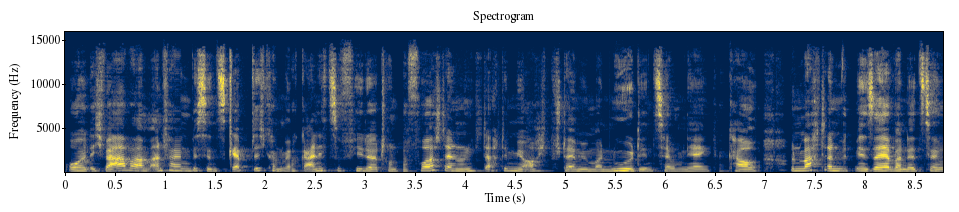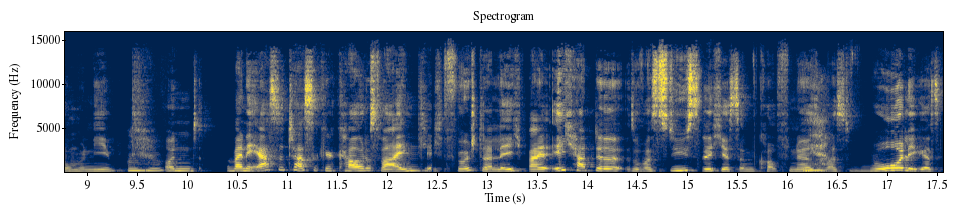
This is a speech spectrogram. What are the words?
Und ich war aber am Anfang ein bisschen skeptisch, konnte mir auch gar nicht so viel darunter vorstellen und ich dachte mir, ach, ich bestelle mir mal nur den zeremoniellen Kakao und mache dann mit mir selber eine Zeremonie. Mhm. Und meine erste Tasse Kakao, das war eigentlich fürchterlich, weil ich hatte sowas Süßliches im Kopf, ne, ja. sowas Wohliges.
